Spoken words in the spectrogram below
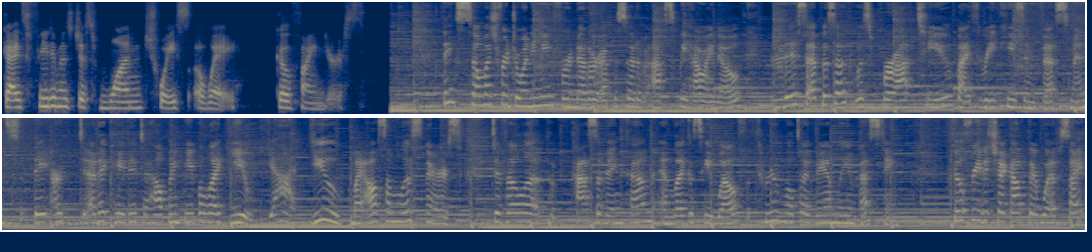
Guys, freedom is just one choice away. Go find yours. Thanks so much for joining me for another episode of Ask Me How I Know. This episode was brought to you by Three Keys Investments. They are dedicated to helping people like you, yeah, you, my awesome listeners, develop passive income and legacy wealth through multifamily investing. Feel free to check out their website,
